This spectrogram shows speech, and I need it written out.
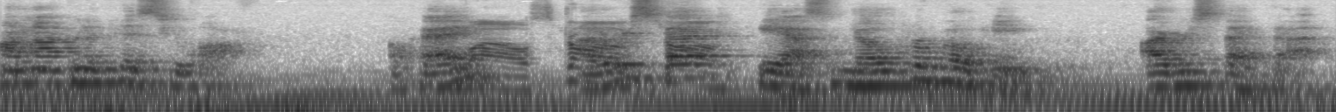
I'm not gonna piss you off. Okay? Wow, strong. Out of strong, respect, yes, no provoking. I respect that.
